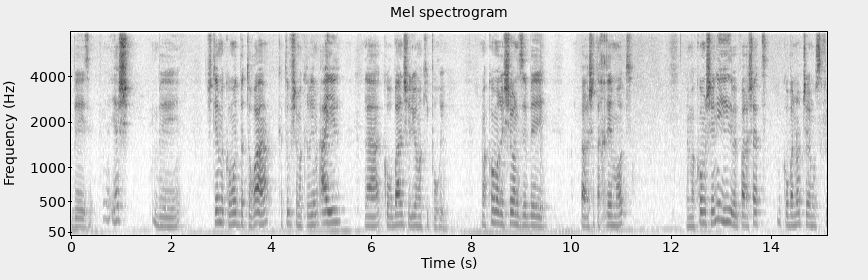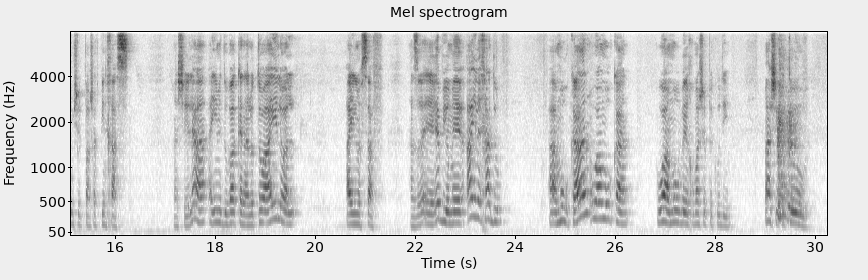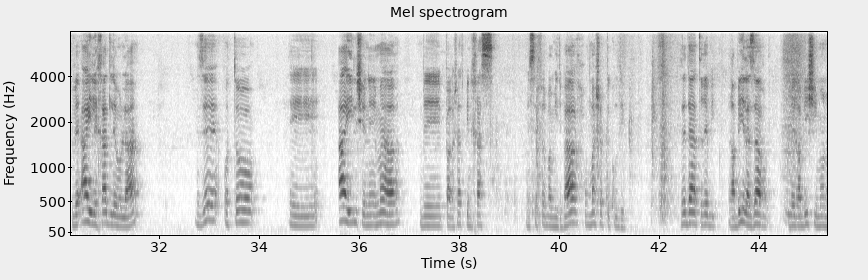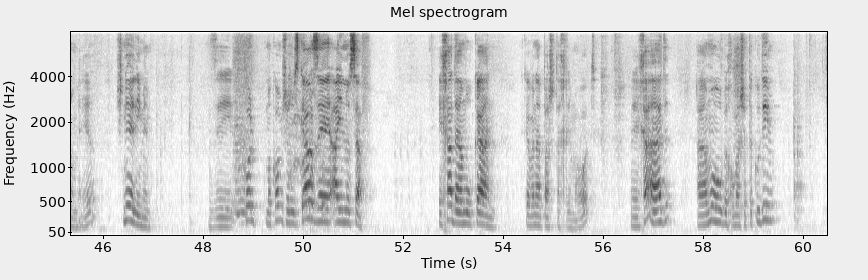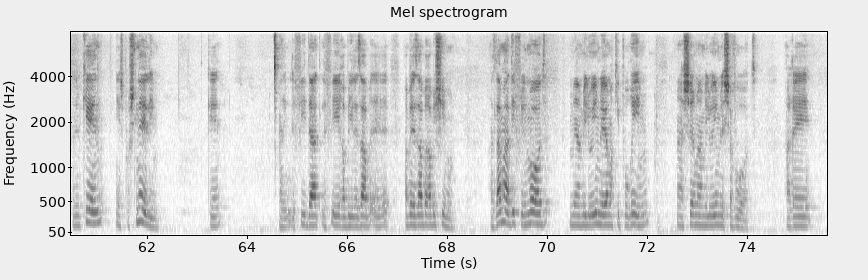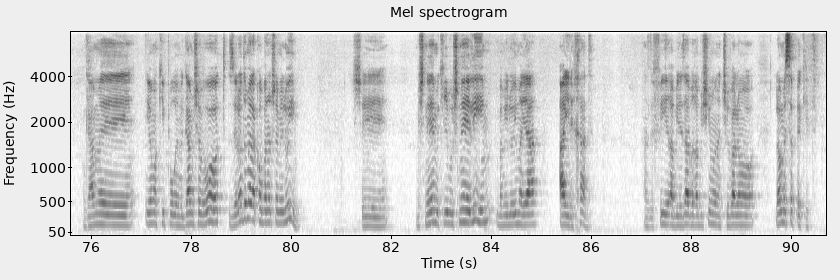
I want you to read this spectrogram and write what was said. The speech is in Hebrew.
באיזה... יש בשתי מקומות בתורה כתוב שמקריבים איל לקורבן של יום הכיפורים. המקום הראשון זה בפרשת אחרי מות, ומקום שני זה בפרשת קורבנות של המוספים של פרשת פנחס. השאלה, האם מדובר כאן על אותו איל או על איל נוסף? אז רבי אומר, איל אחד הוא. האמור כאן הוא האמור כאן. הוא האמור בחומש הפקודים. מה שכתוב, ואיל אחד לעולה, זה אותו אה, איל שנאמר בפרשת פנחס בספר במדבר, חומש הפקודים. זה דעת רבי. רבי אלעזר ורבי שמעון אומר, שני אלים הם. זה כל מקום שמוזכר זה עין נוסף. אחד האמור כאן, הכוונה פרשת החרימות, ואחד האמור בחומש הפקודים. אז אם כן, יש פה שני אלים, כן? לפי דת, לפי רבי אלעזר, אה, רבי אלעזר ברבי שמעון. אז למה עדיף ללמוד מהמילואים ליום הכיפורים מאשר מהמילואים לשבועות? הרי גם אה, יום הכיפורים וגם שבועות זה לא דומה לקורבנות של המילואים. שבשניהם הקריבו שני אלים, במילואים היה איל אחד. אז לפי רבי אלעזר ורבי שמעון התשובה לא, לא מספקת.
